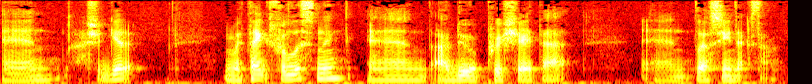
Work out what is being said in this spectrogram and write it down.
and I should get it. Anyway, thanks for listening and I do appreciate that and I'll see you next time.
